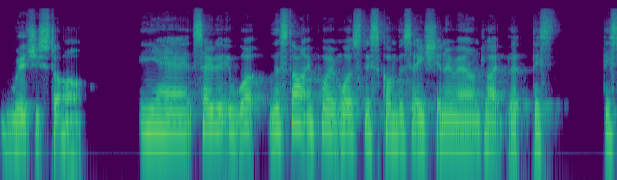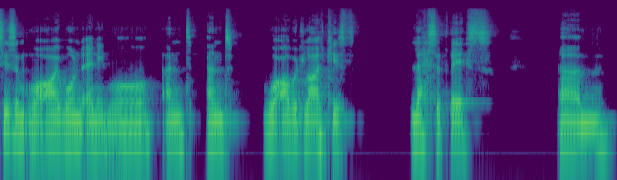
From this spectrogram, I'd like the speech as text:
where'd you start? Yeah. So it, what the starting point was this conversation around like that this this isn't what I want anymore, and and what I would like is less of this. Um,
